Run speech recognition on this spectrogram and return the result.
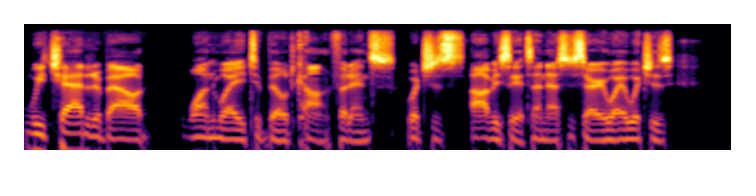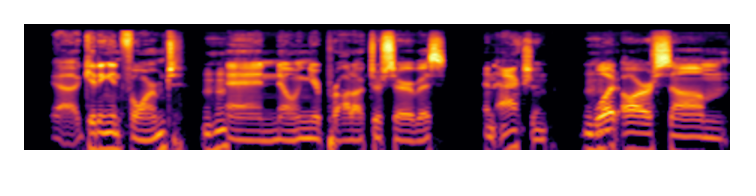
we chatted about one way to build confidence, which is obviously it's a necessary way, which is uh, getting informed Mhm. and knowing your product or service. And action. Mhm. What are some?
